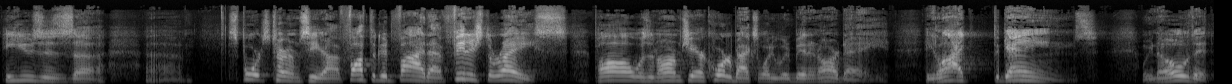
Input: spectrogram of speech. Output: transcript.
he uses uh, uh, sports terms here. I fought the good fight. I finished the race. Paul was an armchair quarterback, is what he would have been in our day. He liked the games. We know that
